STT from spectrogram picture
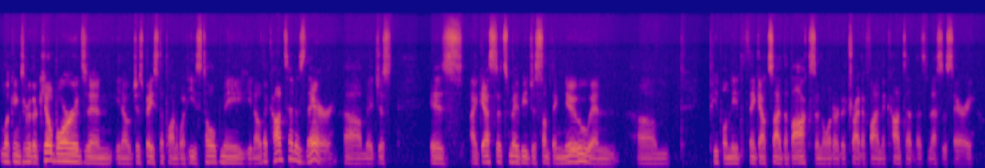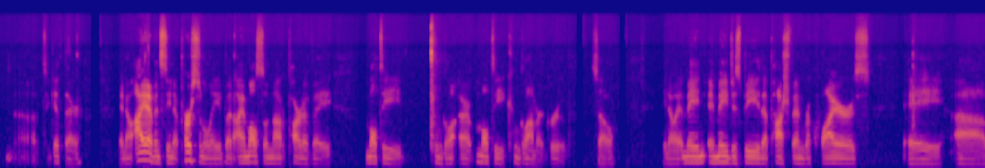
looking through their kill boards and you know, just based upon what he's told me, you know, the content is there. Um, it just is. I guess it's maybe just something new, and um, people need to think outside the box in order to try to find the content that's necessary uh, to get there. You know, I haven't seen it personally, but I'm also not a part of a multi uh, multi conglomerate group. So, you know, it may it may just be that Pochven requires a uh,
